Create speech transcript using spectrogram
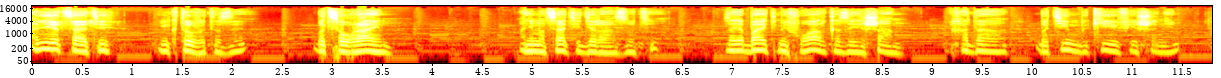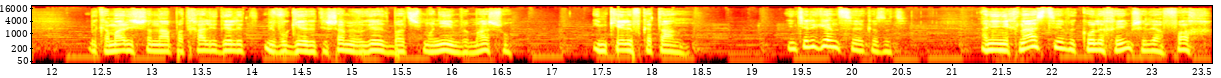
אני יצאתי עם כתובת הזה, בצהריים אני מצאתי דירה הזאת. זה היה בית מפואר כזה ישן, אחד הבתים בקייב ישנים. בקמה ראשונה פתחה לי דלת מבוגרת, אישה מבוגרת בת 80 ומשהו, עם כלב קטן. אינטליגנציה כזאת. אני נכנסתי וכל החיים שלי הפך,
